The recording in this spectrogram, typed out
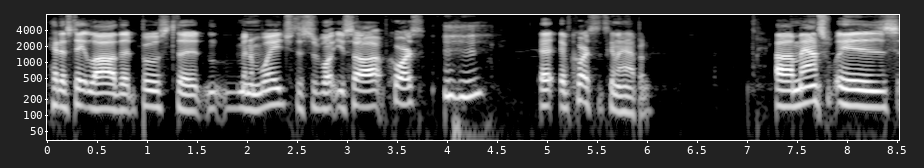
Head of state law that boosts the minimum wage. This is what you saw, of course. Mm-hmm. Uh, of course, it's going to happen. Uh, Mass is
